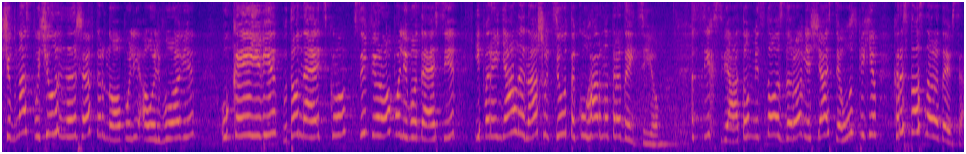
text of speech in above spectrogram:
щоб нас почули не лише в Тернополі, а у Львові, у Києві, в Донецьку, в Симферополі, в Одесі і перейняли нашу цю таку гарну традицію. Всіх святом, міцного здоров'я, щастя, успіхів! Христос народився!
